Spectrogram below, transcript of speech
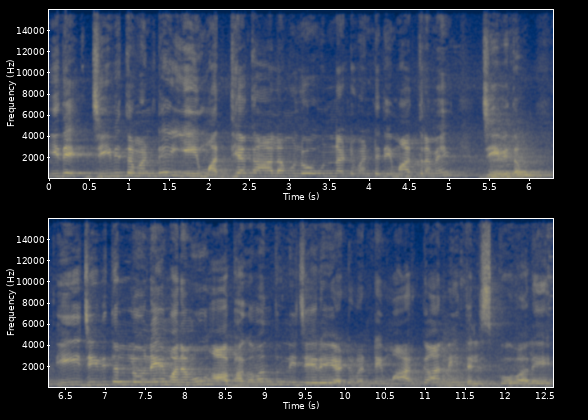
ఇదే జీవితం అంటే ఈ మధ్యకాలంలో ఉన్నటువంటిది మాత్రమే జీవితం. ఈ జీవితంలోనే మనము ఆ భగవంతుణ్ణి చేరేటువంటి మార్గాన్ని తెలుసుకోవాలి.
